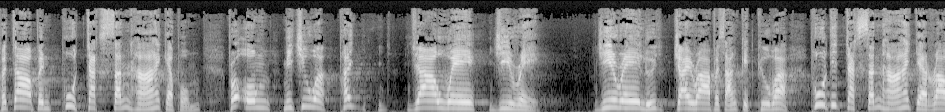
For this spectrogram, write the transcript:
พระเจ้าเป็นผู้จัดสรรหาให้แก่ผม พระองค์มีชื่อว่าพระยาเวยีเรยีเรหรือไจราภาษาอังกฤษคือว่า ผู้ที่จัดสรรหาให้แก่เรา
